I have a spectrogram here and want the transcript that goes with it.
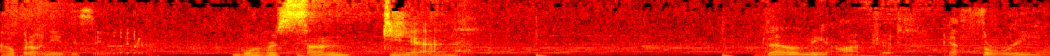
I hope I don't need these things later. War's son? Kian. Ardred. I got three.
